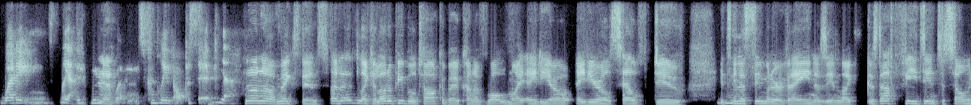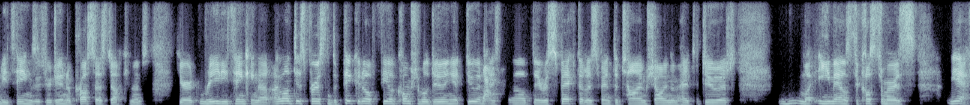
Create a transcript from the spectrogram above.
weddings. Like Yeah. the funeral Yeah. wedding is complete opposite. Yeah. No, no, it makes sense. And uh, like a lot of people talk about kind of what would my 80 year old 80 year old self do? It's in a similar vein as in like because that feeds into so many things. If you're doing a process document, you're really thinking that I want this person to pick it up, feel comfortable doing it, do a Yeah. nice job. They respect that I spent the time showing them how to do it. My emails to customers. Yeah,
